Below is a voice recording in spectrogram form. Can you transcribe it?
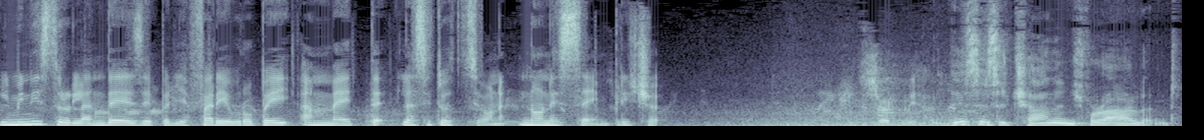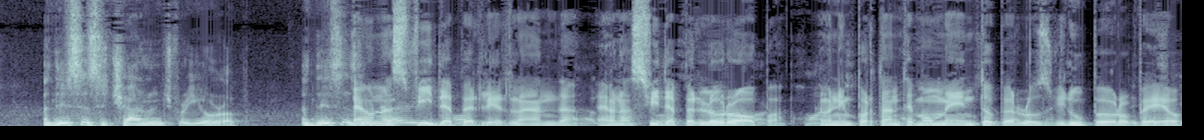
Il ministro irlandese per gli affari europei ammette la situazione non è semplice. This is a challenge for Ireland and this is a challenge for Europe. È una sfida per l'Irlanda, è una sfida per l'Europa, è un importante momento per lo sviluppo europeo.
